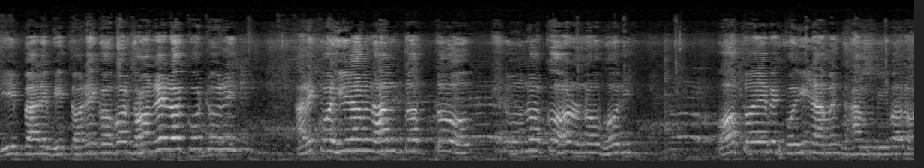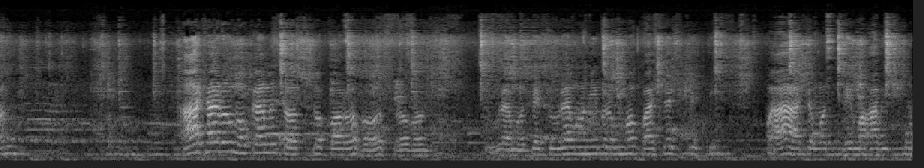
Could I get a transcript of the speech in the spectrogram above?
দিব্যারে ভিতরে গোবর্ধনের কুঠুরি। আরে কহিলাম ধাম তত্ত্ব, শুন কর্ণ ভরি। অতএবে কহিলাম, ধাম বিবরণ। আঠারো মোকাম তত্ত্ব কর শ্রবণ। চূড়া মধ্যে চূড়ামণি ব্রহ্ম পাশে স্থিতি। পাঠ মধ্যে মহাবিষ্ণু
